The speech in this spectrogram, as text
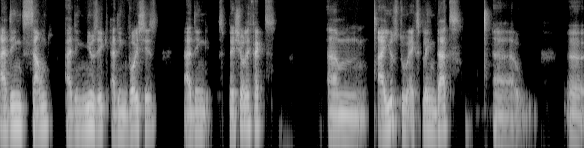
adding sound, adding music, adding voices, adding special effects. Um, I used to explain that uh, uh,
